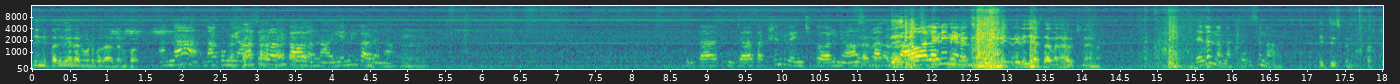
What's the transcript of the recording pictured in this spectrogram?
దీన్ని పదివేల నూట పదహారు అనుకో. అన్న నాకు మీ ఆశీర్వాదం కావాలన్నా ఇవన్నీ కాదన్నా. రెడీ- చేస్తామని వచ్చినాను. లేదన్నా నాకు తెలుసునా ఇది తీసుకున్నాను ఫస్ట్.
